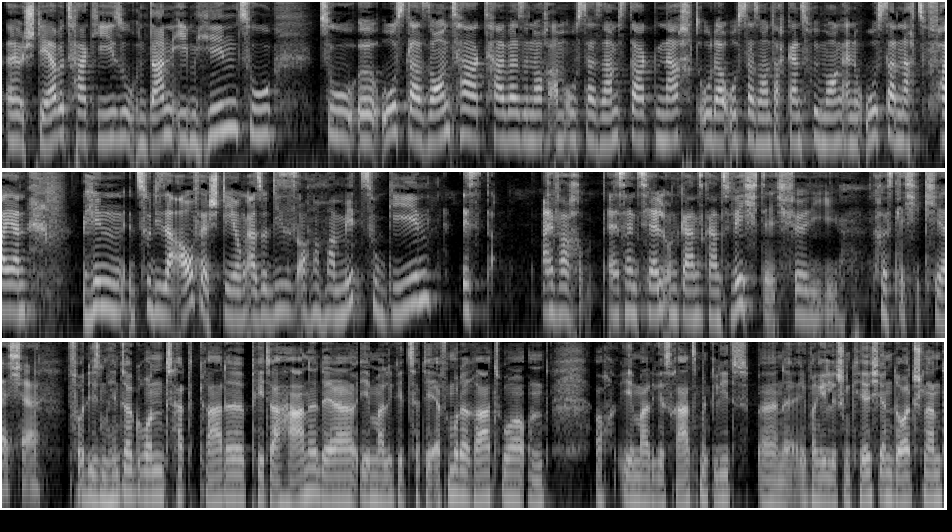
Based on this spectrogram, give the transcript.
äh, Sterbetag Jesu und dann eben hin zu zu äh, Ostersonntag, teilweise noch am Ostersamstag Nacht oder Ostersonntag ganz früh morgen eine Osternacht zu feiern, hin zu dieser Auferstehung. Also dieses auch nochmal mitzugehen, ist einfach essentiell und ganz, ganz wichtig für die christliche Kirche. Vor diesem Hintergrund hat gerade Peter Hane, der ehemalige ZDF-Moderator und auch ehemaliges Ratsmitglied in der evangelischen Kirche in Deutschland,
